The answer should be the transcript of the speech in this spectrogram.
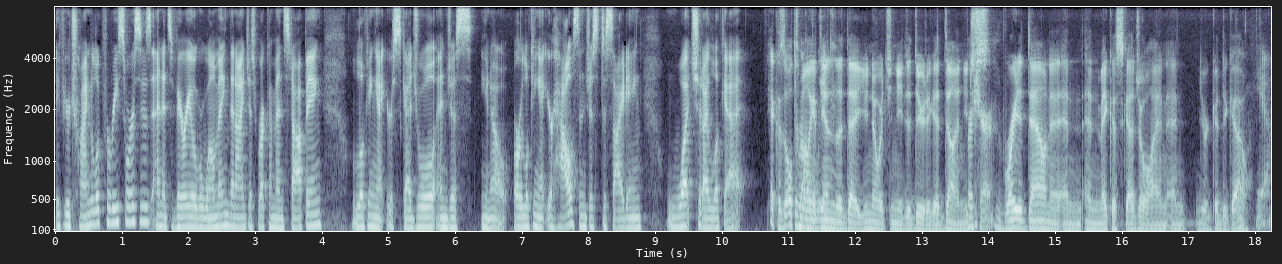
if you're trying to look for resources and it's very overwhelming, then I just recommend stopping, looking at your schedule and just, you know, or looking at your house and just deciding what should I look at yeah, because ultimately the at the end of the day, you know what you need to do to get done. You For just sure. write it down and, and and make a schedule, and and you're good to go. Yeah,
